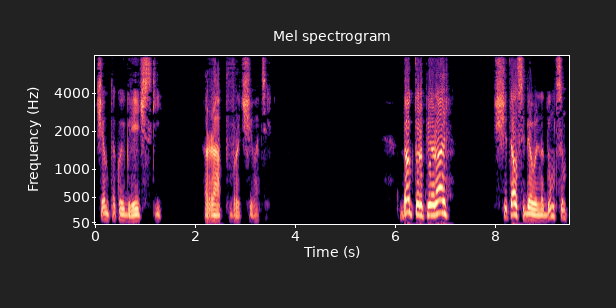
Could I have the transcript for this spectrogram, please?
чем такой греческий раб-врачеватель. Доктор Пираль считал себя вольнодумцем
